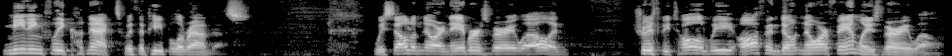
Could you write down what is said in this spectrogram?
meaningfully connect with the people around us. We seldom know our neighbors very well and truth be told, we often don't know our families very well.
